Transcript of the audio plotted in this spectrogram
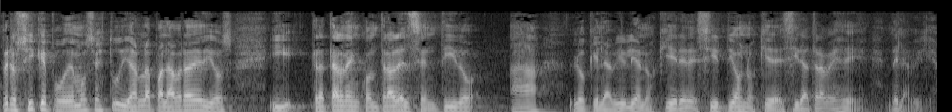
pero sí que podemos estudiar la palabra de Dios y tratar de encontrar el sentido a lo que la Biblia nos quiere decir, Dios nos quiere decir a través de, de la Biblia.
